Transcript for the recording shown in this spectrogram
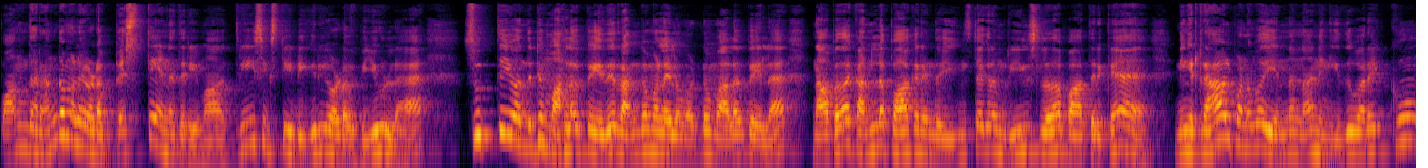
அந்த ரங்கமலையோட பெஸ்ட்டு என்ன தெரியுமா? த்ரீ சிக்ஸ்டி டிகிரியோட வியூவில் சுற்றி வந்துட்டு மழை பெய்யுது. ரங்கமலையில் மட்டும் மழை பெய்யல. நான் அப்போ தான் கண்ணில் பார்க்குறேன் இந்த இன்ஸ்டாகிராம் ரீல்ஸில் தான் பார்த்துருக்கேன். நீங்கள் ட்ராவல் பண்ணும்போது என்னென்னா நீங்கள் இது வரைக்கும்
